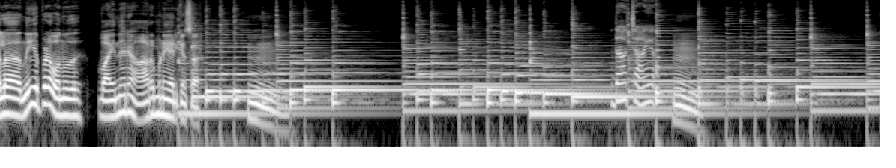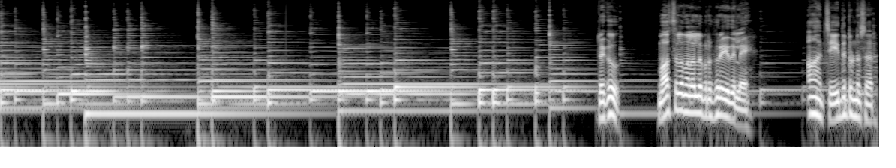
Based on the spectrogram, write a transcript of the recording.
അല്ല നീ എപ്പോഴാ വന്നത്? വൈകുന്നേരം ആറു മണിയായിരിക്കും സാർ. ദാ ചായ. രഘു മാസ്റ്റർ നല്ല പ്രിഫർ ചെയ്തില്ലേ? ആ ചെയ്തിട്ടുണ്ട് സർ.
